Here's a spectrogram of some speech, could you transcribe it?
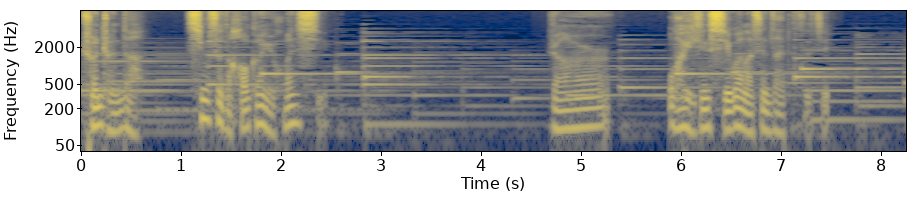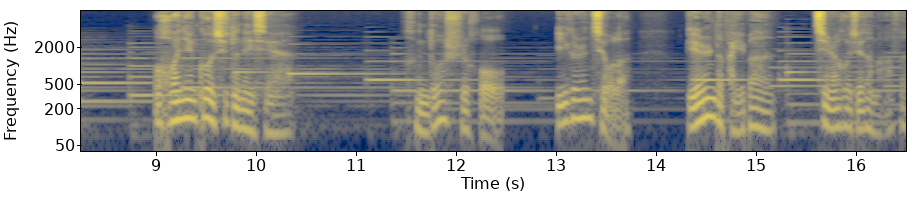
纯纯的、青涩的好感与欢喜。然而，我已经习惯了现在的自己。我怀念过去的那些。很多时候，一个人久了，别人的陪伴竟然会觉得麻烦。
